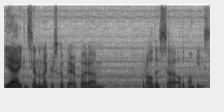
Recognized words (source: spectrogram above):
Yeah, you can see on the microscope there, but um, but all this, uh, all the bumpies.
